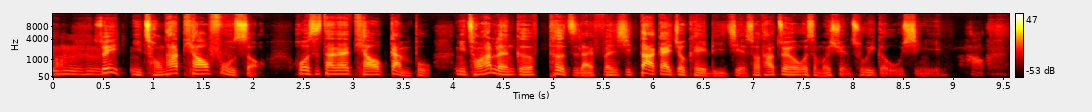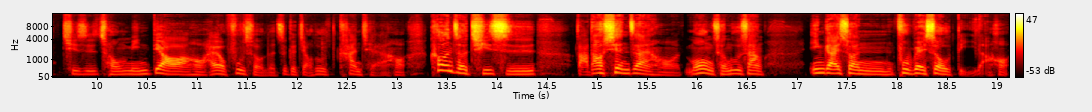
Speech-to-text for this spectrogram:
哈。所以你从他挑副手，或者是他在挑干部，你从他人格特质来分析，大概就可以理解说他最后为什么会选出一个吴欣盈。好，其实从民调啊哈，还有副手的这个角度看起来哈，柯文哲其实打到现在哈，某种程度上应该算腹背受敌了哈。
